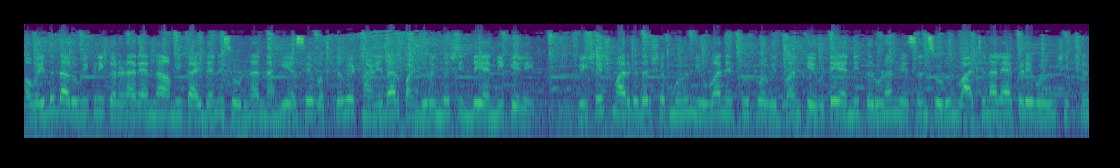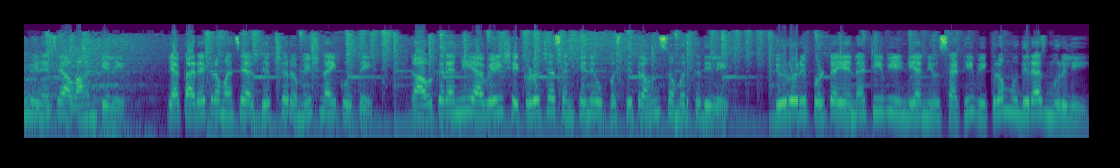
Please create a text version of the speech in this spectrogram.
अवैध दारू विक्री करणाऱ्यांना आम्ही कायद्याने सोडणार नाही असे वक्तव्य ठाणेदार पांडुरंग शिंदे यांनी केले. विशेष मार्गदर्शक म्हणून युवा नेतृत्व विद्वान केवटे यांनी तरुणां व्यसन सोडून वाचनालयाकडे वळून शिक्षण घेण्याचे आवाहन केले. या कार्यक्रमाचे अध्यक्ष रमेश नाईक होते. गावकऱ्यांनी यावेळी शेकडोच्या संख्येने उपस्थित राहून समर्थ दिले. Bureau reporter N TV India न्यूजसाठी विक्रम मुदिराज मुरली.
